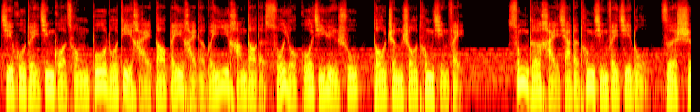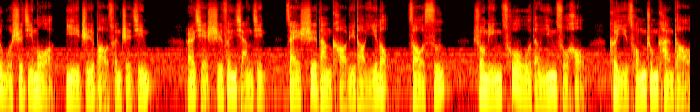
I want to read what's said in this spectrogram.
几乎对经过从波罗的海到北海的唯一航道的所有国际运输都征收通行费。松德海峡的通行费记录自15世纪末一直保存至今，而且十分详尽。在适当考虑到遗漏、走私、说明错误等因素后，可以从中看到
